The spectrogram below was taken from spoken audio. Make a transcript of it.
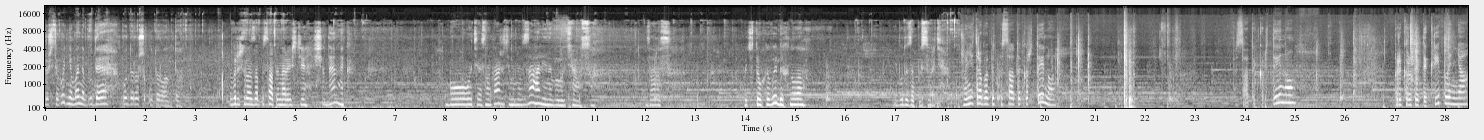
Тож сьогодні в мене буде подорож у Торонто. Вирішила записати нарешті щоденник, бо, чесно кажучи, мене взагалі не було часу. Зараз хоч трохи видихнула і буду записувати. Мені треба підписати картину. Писати картину, прикрутити кріплення.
